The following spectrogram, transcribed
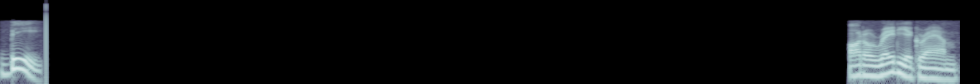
B, Autoradiogram.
